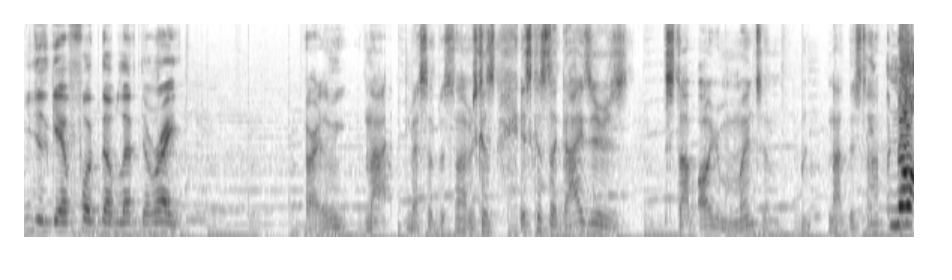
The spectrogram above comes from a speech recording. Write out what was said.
we just get fucked up left and right. All right, let me not mess up this time. It's because it's because the geysers stop all your momentum. Not this time. No.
